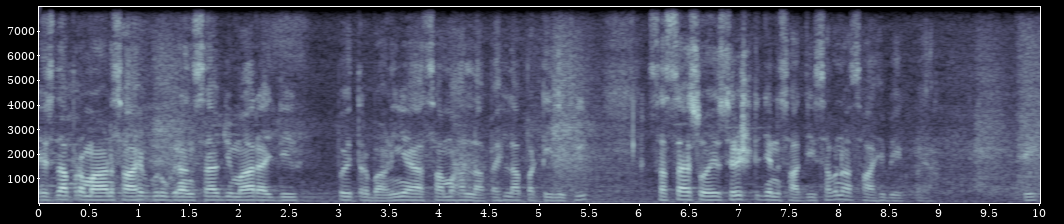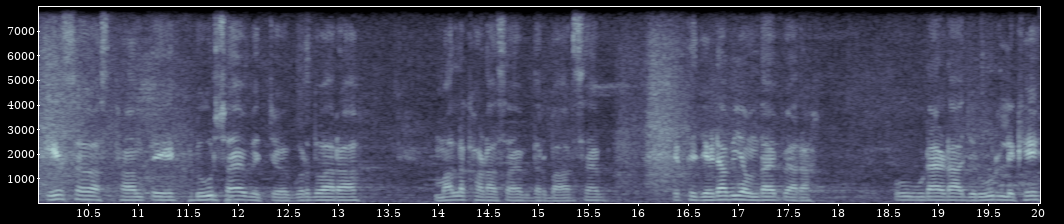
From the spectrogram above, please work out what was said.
ਇਸ ਦਾ ਪ੍ਰਮਾਣ ਸਾਹਿਬ ਗੁਰੂ ਗ੍ਰੰਥ ਸਾਹਿਬ ਜੀ ਮਹਾਰਾਜ ਦੀ ਪਵਿੱਤਰ ਬਾਣੀ ਹੈ, ਆਸਾ ਮਹੱਲਾ, ਪਹਿਲਾ ਪੱਟੀ ਲਿਖੀ, ਸੱਸਾ ਸੋਏ ਸ੍ਰਿਸ਼ਟ ਜਨ ਸਾਜੀ ਸਭਨਾ ਸਾਹਿਬ ਏਕ ਪਿਆ। ਤੇ ਇਸ ਸਥਾਨ ਤੇ ਖਡੂਰ ਸਾਹਿਬ ਵਿੱਚ ਗੁਰਦੁਆਰਾ, ਮੱਲਖਾੜਾ ਸਾਹਿਬ, ਦਰਬਾਰ ਸਾਹਿਬ, ਇੱਥੇ ਜਿਹੜਾ ਵੀ ਆਉਂਦਾ ਹੈ ਪਿਆਰਾ, ਉਹ ਊੜਾ ੜਾ ਜ਼ਰੂਰ ਲਿਖੇ,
